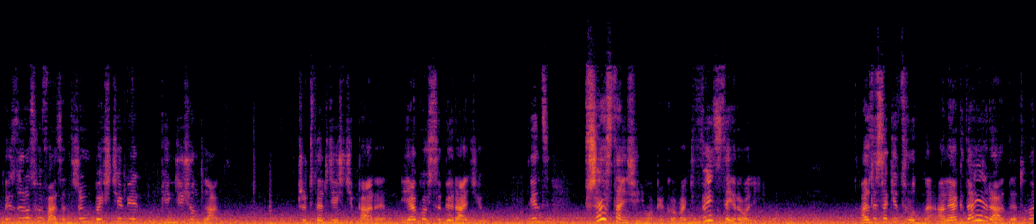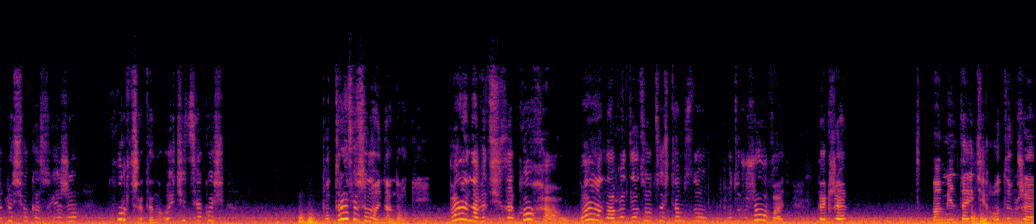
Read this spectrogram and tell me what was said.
To jest dorosły facet, żył bez ciebie 50 lat, czy 40 parę i jakoś sobie radził. Więc przestań się nim opiekować, wyjdź z tej roli. Ale to jest takie trudne. Ale jak daje radę, to nagle się okazuje, że kurczę, ten ojciec jakoś potrafi stanąć na nogi. Bala nawet się zakochał. Bala nawet zaczął coś tam znowu podróżować. Także pamiętajcie o tym, że,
